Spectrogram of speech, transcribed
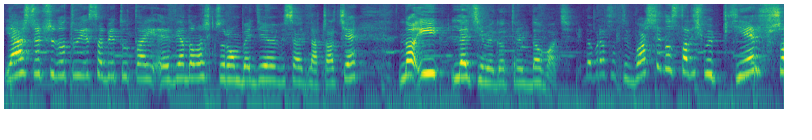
Ja jeszcze przygotuję sobie tutaj yy, wiadomość, którą będziemy wysyłać na czacie. No i lecimy go tradować. Dobra, co ty? Właśnie dostaliśmy pierwszą,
